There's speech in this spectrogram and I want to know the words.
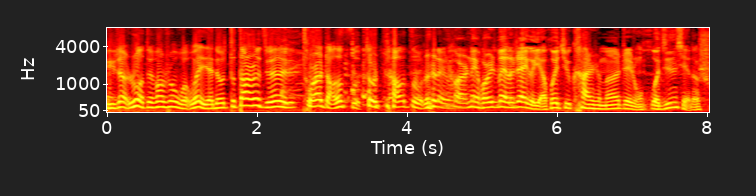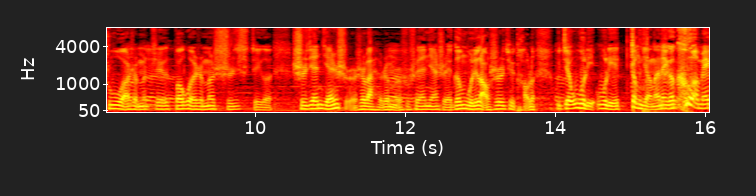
你这如果对方说我我也研究，当时觉得突然找到组，就是找组织那种。或者那会儿为了这个也会去看什么这种霍金写的书啊，什么这个包括什么时这个时间简史是吧？有这本书《时间简史》也。跟物理老师去讨论，就物理物理正经的那个课没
